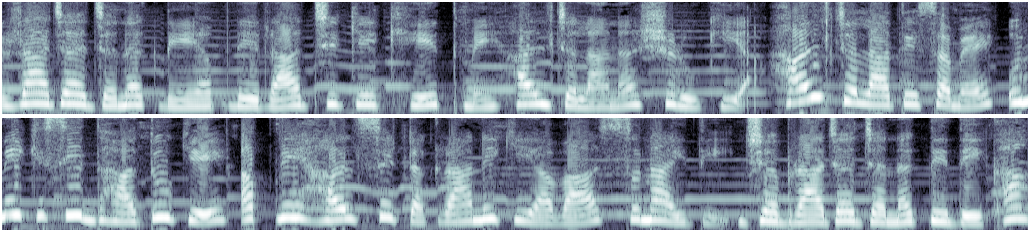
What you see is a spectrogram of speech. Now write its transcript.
राजा जनक ने अपने राज्य के खेत में हल चलाना शुरू किया। हल चलाते समय उन्हें किसी धातु के अपने हल से टकराने की आवाज़ सुनाई दी। जब राजा जनक ने देखा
